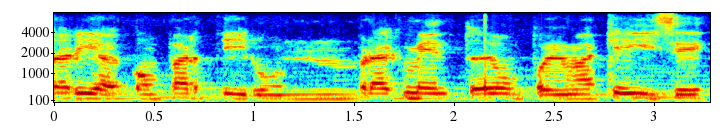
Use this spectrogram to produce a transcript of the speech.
Gustaría compartir un fragmento de un poema que hice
